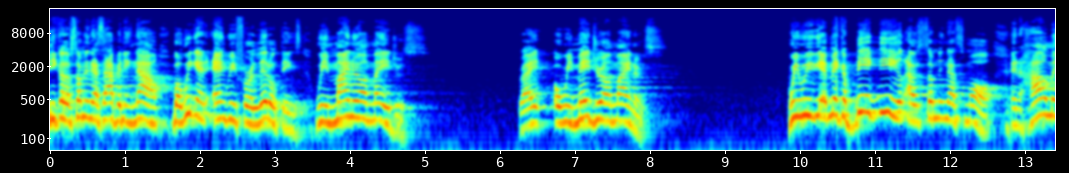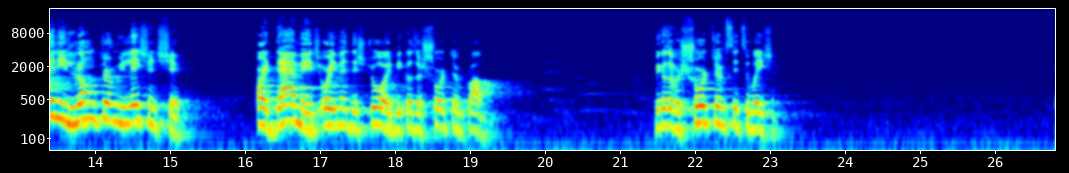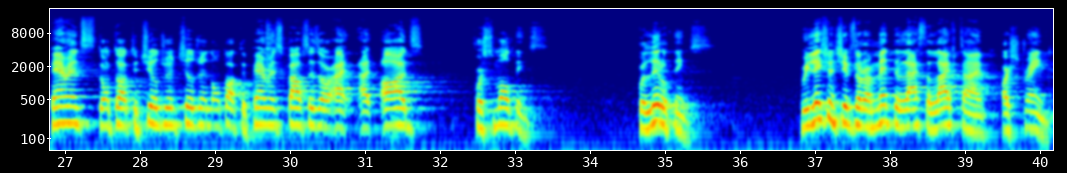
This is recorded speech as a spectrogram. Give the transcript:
because of something that's happening now, but we get angry for little things. We minor on majors, right? Or we major on minors. We, we make a big deal out of something that's small. And how many long-term relationships are damaged or even destroyed because of short-term problem? Because of a short-term situation. Parents don't talk to children. Children don't talk to parents. Spouses are at, at odds for small things, for little things. Relationships that are meant to last a lifetime are strained.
